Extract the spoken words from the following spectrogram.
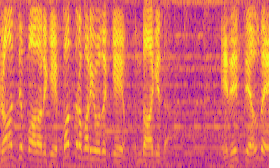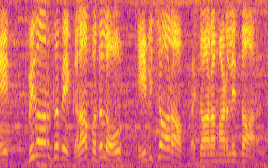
ರಾಜ್ಯಪಾಲರಿಗೆ ಪತ್ರ ಬರೆಯುವುದಕ್ಕೆ ಮುಂದಾಗಿದೆ. ಇದಿಷ್ಟೇ ಅಲ್ಲದೆ ವಿಧಾನಸಭೆ ಕಲಾಪದಲ್ಲೂ ಈ ವಿಚಾರ ಪ್ರಚಾರ ಮಾಡಲಿದ್ದಾರೆ.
